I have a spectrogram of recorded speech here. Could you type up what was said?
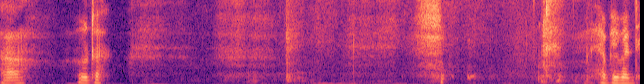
હા ઉઠો. હેપી બર્થડે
